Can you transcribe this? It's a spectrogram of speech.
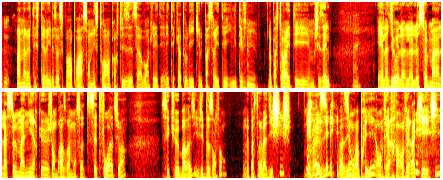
Mm. Ma mère était stérile. Et ça, c'est par rapport à son histoire. Encore, je te disais, c'est avant qu'elle était, elle était catholique. Et le pasteur, il était, il était venu. Le pasteur a été chez elle. Ouais. Et elle a dit, ouais, la, la- le seul ma- la seule manière que j'embrasse vraiment cette, cette foi, tu vois, c'est que, bah vas-y, j'ai deux enfants. Le pasteur, il a dit, chiche. Vas-y, vas-y, on va prier. On verra, on verra qui est qui.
